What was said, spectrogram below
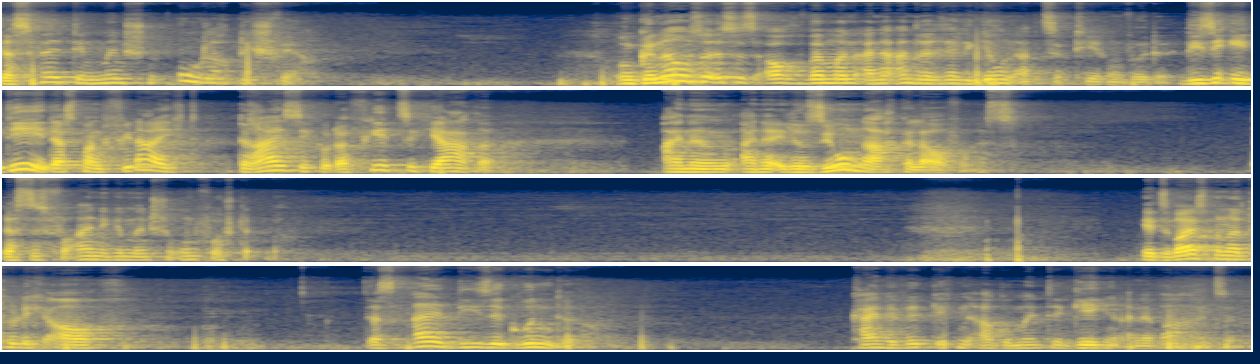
Das fällt dem Menschen unglaublich schwer. Und genauso ist es auch, wenn man eine andere Religion akzeptieren würde. Diese Idee, dass man vielleicht 30 oder 40 Jahre eine, einer Illusion nachgelaufen ist, das ist für einige Menschen unvorstellbar. Jetzt weiß man natürlich auch, dass all diese Gründe keine wirklichen Argumente gegen eine Wahrheit sind.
